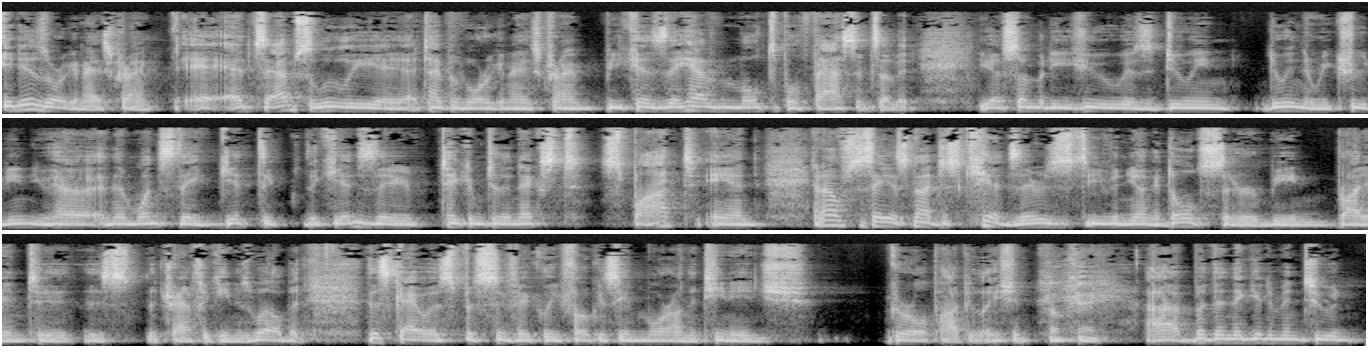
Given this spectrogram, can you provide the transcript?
It is organized crime. It's absolutely a type of organized crime because they have multiple facets of it. You have somebody who is doing doing the recruiting. You have, and then once they get the, the kids, they take them to the next spot. And and I have to say, it's not just kids. There's even young adults that are being brought into this the trafficking as well. But this guy was specifically focusing more on the teenage girl population. Okay. Uh, but then they get them into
